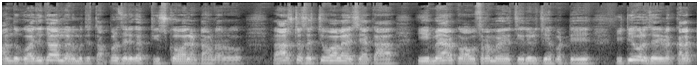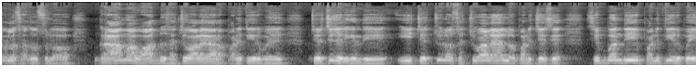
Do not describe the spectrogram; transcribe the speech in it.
అందుకు అధికారుల అనుమతి తప్పనిసరిగా తీసుకోవాలి అంటా ఉన్నారు. రాష్ట్ర సచివాలయ శాఖ ఈ మేరకు అవసరమైన చర్యలు చేపట్టి ఇటీవల జరిగిన కలెక్టర్ల సదస్సులో గ్రామ వార్డు సచివాలయాల పనితీరుపై చర్చ జరిగింది. ఈ చర్చలో సచివాలయాల్లో పనిచేసే సిబ్బంది పనితీరుపై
